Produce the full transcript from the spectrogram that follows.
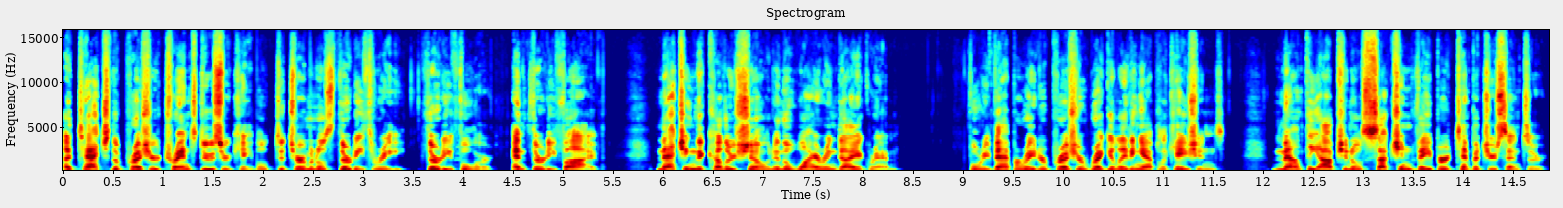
Attach the pressure transducer cable to terminals 33, 34, and 35, matching the colors shown in the wiring diagram. For evaporator pressure regulating applications, mount the optional suction vapor temperature sensor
